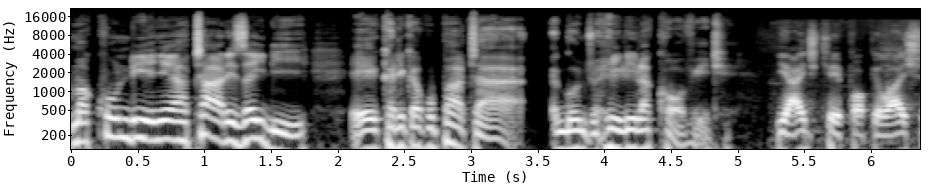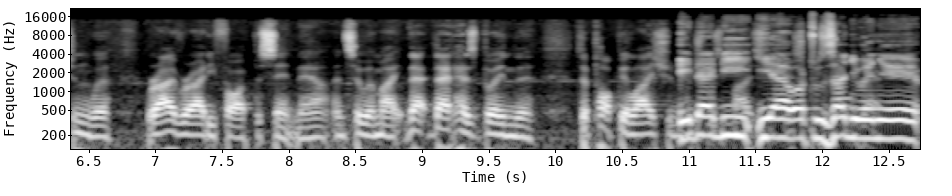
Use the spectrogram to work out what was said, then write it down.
makundi yenye hatari zaidi e, katika kupata gonjwa hili la COVID. The aged care population, we're, we're over 85% now, and so we make, that, that has been the, the population. Idadi ya watunzaji wenye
